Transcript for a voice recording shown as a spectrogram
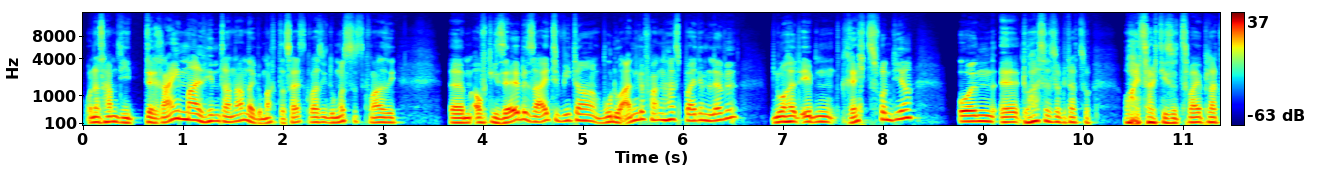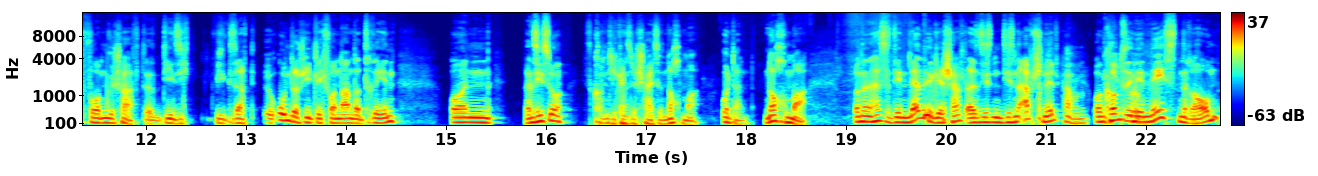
Und das haben die dreimal hintereinander gemacht. Das heißt quasi, du musstest quasi ähm, auf dieselbe Seite wieder, wo du angefangen hast bei dem Level, nur halt eben rechts von dir. Und äh, du hast ja so gedacht, so, oh, jetzt habe ich diese zwei Plattformen geschafft, äh, die sich, wie gesagt, unterschiedlich voneinander drehen. Und dann siehst du, jetzt kommt die ganze Scheiße nochmal. Und dann nochmal. Und dann hast du den Level geschafft, also diesen, diesen Abschnitt, und kommst in den nächsten Raum.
